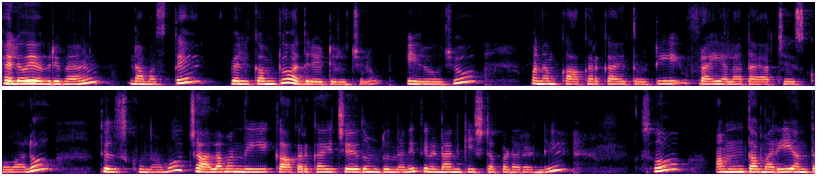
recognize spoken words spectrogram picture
హలో ఎవ్రీవన్ నమస్తే. Welcome to Adireti Ruchulu. ఈరోజు మనం కాకరకాయతోటి ఫ్రై ఎలా తయారు చేసుకోవాలో తెలుసుకుందాము. చాలామంది కాకరకాయ చేదు ఉంటుందని తినడానికి ఇష్టపడరండి. సో అంత మరీ అంత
